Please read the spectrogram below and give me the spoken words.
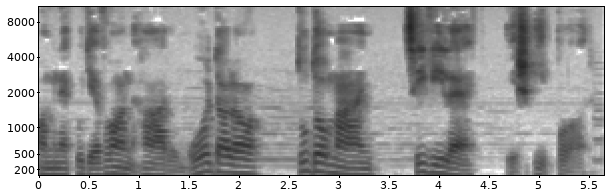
aminek ugye van három oldala, tudomány, civilek és ipar.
